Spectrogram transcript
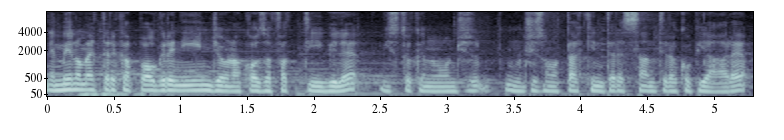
Nemmeno mettere KO Greninja è una cosa fattibile, visto che non ci, non ci sono attacchi interessanti da copiare.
